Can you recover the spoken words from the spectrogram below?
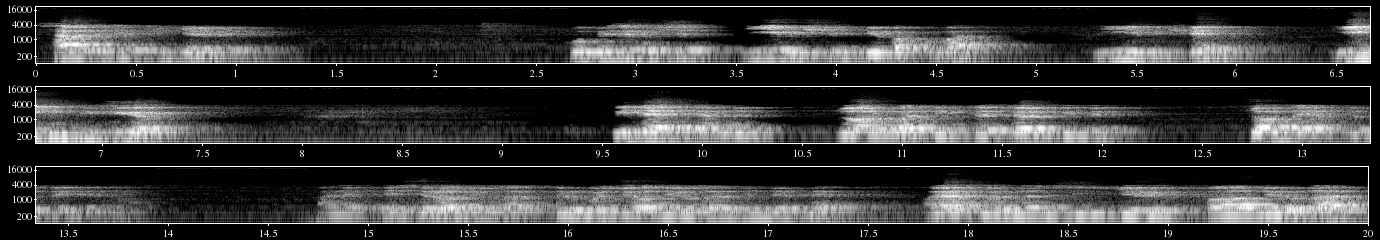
Sadece fikir veriyor. Bu bizim için iyi bir şey. Bir bakıma iyi bir şey. İyi ki gücü yok. Bir de yani zorba diktatör gibi zorla yaptırsaydı hani esir alıyorlar, kırbacı alıyorlar ellerine, ayaklarına zinciri bağlıyorlar,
